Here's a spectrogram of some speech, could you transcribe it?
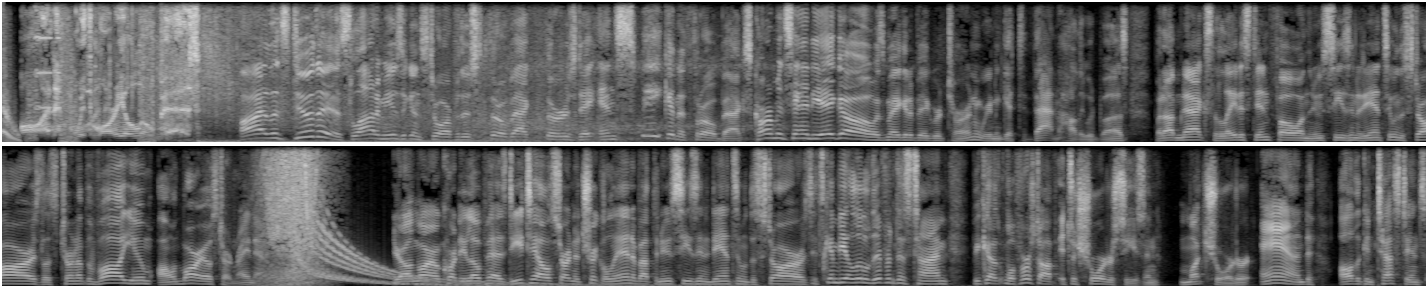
On with Mario Lopez. All right, let's do this. A lot of music in store for this Throwback Thursday. And speaking of throwbacks, Carmen Sandiego is making a big return. We're going to get to that in the Hollywood Buzz. But up next, the latest info on the new season of Dancing with the Stars. Let's turn up the volume. On with Mario, starting right now. You're on Mario and Courtney Lopez. Details starting to trickle in about the new season of Dancing with the Stars. It's going to be a little different this time because, well, first off, it's a shorter season, much shorter, and all the contestants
